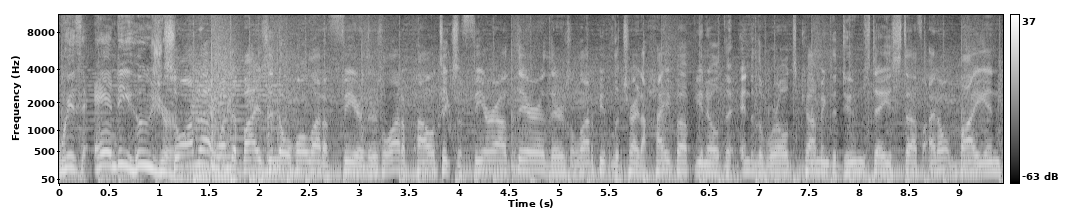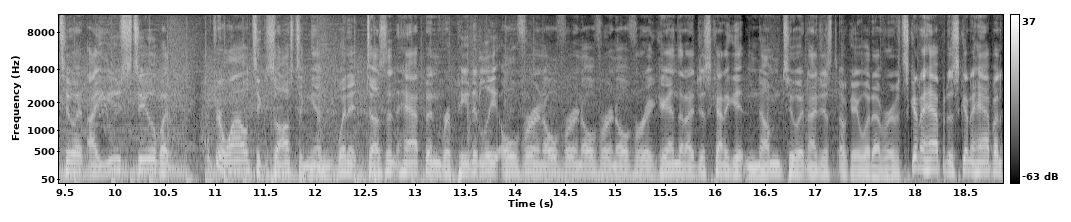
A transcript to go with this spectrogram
with Andy Hooser. So I'm not one that buys into a whole lot of fear. There's a lot of politics of fear out there. There's a lot of people that try to hype up, you know, the end of the world's coming, the doomsday stuff. I don't buy into it. I used to, but after a while it's exhausting and when it doesn't happen repeatedly over and over and over and over again, then I just kind of get numb to it and I just okay, whatever. If it's going to happen, it's going to happen.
